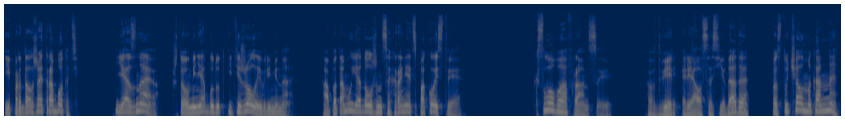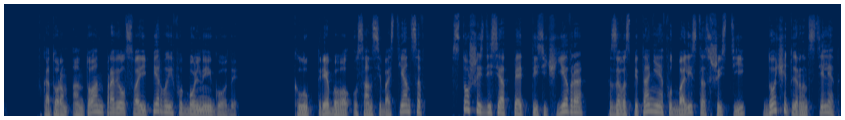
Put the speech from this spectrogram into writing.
и продолжать работать. Я знаю, что у меня будут и тяжелые времена, а потому я должен сохранять спокойствие. К слову о Франции. В дверь Реал Сосьедада постучал Маканне, в котором Антуан провел свои первые футбольные годы. Клуб требовал у сан-себастьянцев 165 тысяч евро за воспитание футболиста с 6 до 14 лет.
